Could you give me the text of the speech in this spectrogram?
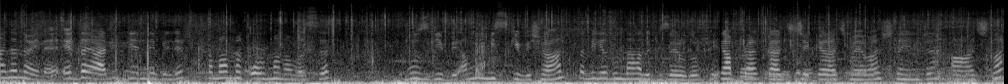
Aynen öyle. Evde ayarlayıp gelinebilir. Tamamen orman havası. Buz gibi ama mis gibi şu an. Tabii yazın daha da güzel olur. Yapraklar, çiçekler açmaya başlayınca ağaçlar.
